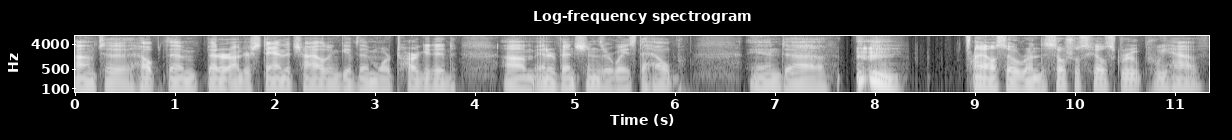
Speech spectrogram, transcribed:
um, to help them better understand the child and give them more targeted um, interventions or ways to help. And uh, I also run the social skills group we have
